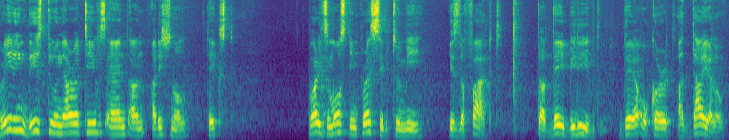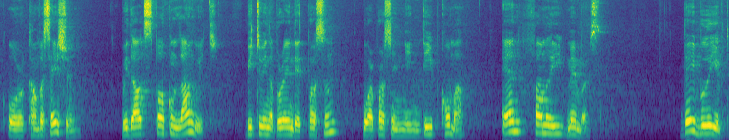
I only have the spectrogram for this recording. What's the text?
Reading these two narratives and an additional text, what is most impressive to me is the fact that they believed there occurred a dialogue or conversation without spoken language between a brain dead person or a person in deep coma and family members. They believed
